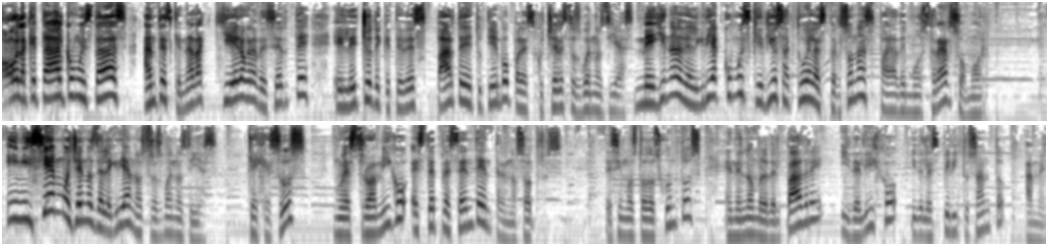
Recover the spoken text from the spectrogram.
Hola, ¿qué tal? ¿Cómo estás? Antes que nada, quiero agradecerte el hecho de que te des parte de tu tiempo para escuchar estos buenos días. Me llena de alegría cómo es que Dios actúa en las personas para demostrar su amor. Iniciemos llenos de alegría nuestros buenos días. Que Jesús, nuestro amigo, esté presente entre nosotros. Decimos todos juntos, en el nombre del Padre, y del Hijo, y del Espíritu Santo. Amén.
